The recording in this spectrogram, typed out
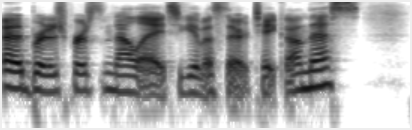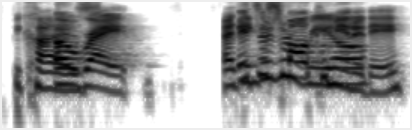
a British person in LA to give us their take on this. Because Oh, right. I think It's a small real- community.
